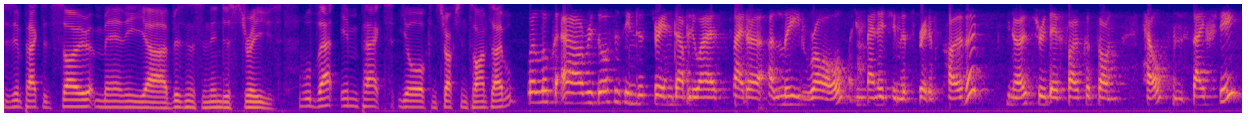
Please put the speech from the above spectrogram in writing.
has impacted so many uh, business and industries. Will that impact your construction timetable? Well, look, our resources industry in WA has played a, a lead role in managing the spread of COVID, you know, through their focus on health and safety.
